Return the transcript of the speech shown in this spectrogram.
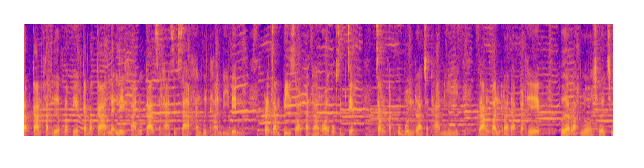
รับการคัดเลือกประเภทกรรมการและเลขานุการสถานศึกษาขั้นพื้นฐานดีเด่น ประจำปี 2567 จังหวัดอุบลราชธานี รางวัลระดับประเทศ เพื่อรับโล่เชิดชู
